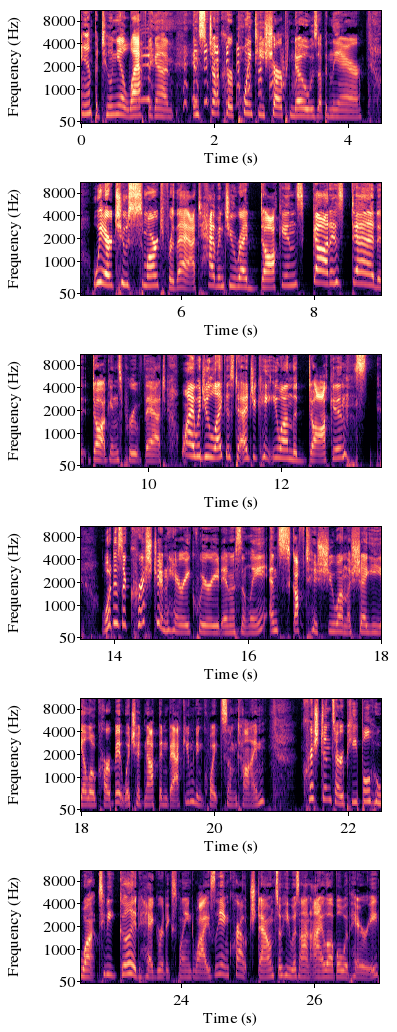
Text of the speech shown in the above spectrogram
Aunt Petunia laughed again and stuck her pointy, sharp nose up in the air. We are too smart for that. Haven't you read Dawkins? God is dead. Dawkins proved that. Why would you like us to educate you on the Dawkins? What is a Christian? Harry queried innocently and scuffed his shoe on the shaggy yellow carpet, which had not been vacuumed in quite some time. Christians are people who want to be good, Hagrid explained wisely and crouched down so he was on eye level with Harry.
